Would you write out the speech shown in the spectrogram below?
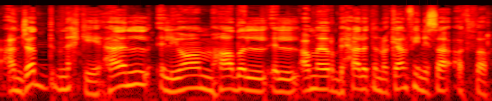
عن جد بنحكي هل اليوم هذا ال- الأمر بحالة إنه كان في نساء أكثر؟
